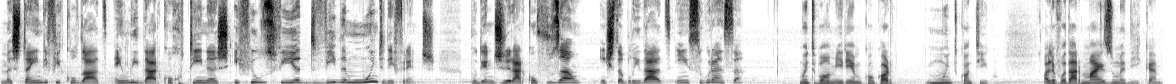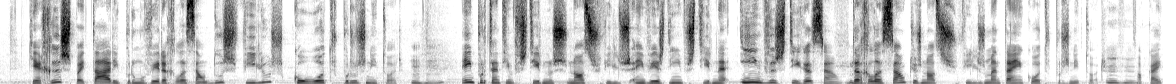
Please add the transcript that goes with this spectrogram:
mas têm dificuldade em lidar com rotinas e filosofia de vida muito diferentes, podendo gerar confusão, instabilidade e insegurança. Muito bom, Miriam, concordo muito contigo. Olha, vou dar mais uma dica que é respeitar e promover a relação dos filhos com o outro progenitor. Uhum. É importante investir nos nossos filhos em vez de investir na investigação da relação que os nossos filhos mantêm com o outro progenitor. Uhum. Ok?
